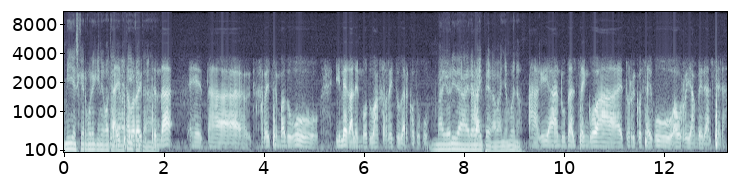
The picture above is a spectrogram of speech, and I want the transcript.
Mi esker gurekin egotea Bai, eta... da, eta jarraitzen badugu ilegalen moduan jarraitu beharko dugu. Bai, hori da ere bai pega, baina, bueno. Agian udaltzaingoa etorriko zaigu aurrian bere altzera.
